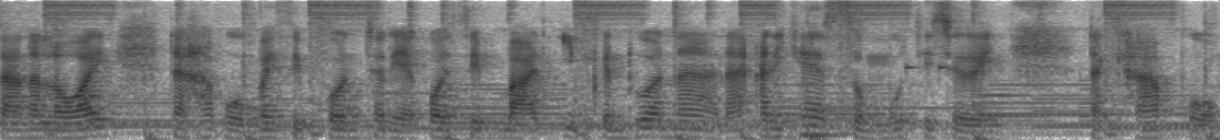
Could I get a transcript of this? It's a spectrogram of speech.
จานละร้อยนะครับผมไป 10 คนเฉลี่ยคน 10 บาทอิ่มกันทั่วหน้านะ อันนี้แค่สมมุติเฉยๆนะครับผม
